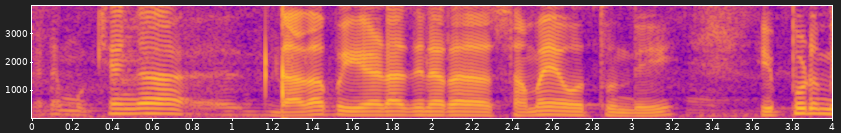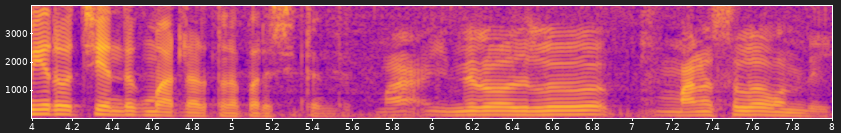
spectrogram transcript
అంటే ముఖ్యంగా దాదాపు ఏడాదిన్నర సమయం అవుతుంది. ఇప్పుడు మీరు వచ్చి ఎందుకు మాట్లాడుతున్న పరిస్థితి ఎందుకు? మా ఇన్ని రోజులు మనసులో ఉంది.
